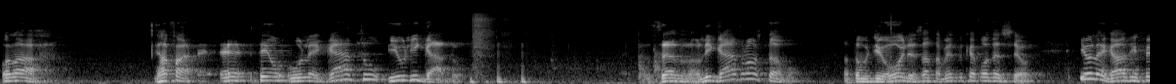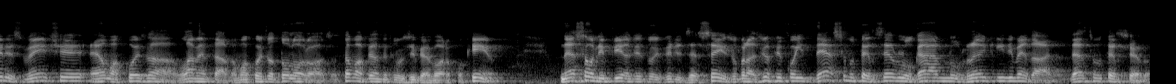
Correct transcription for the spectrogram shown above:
Olá, Rafa, é, tem o, legado e o ligado. certo? Não? Ligado nós estamos. Nós estamos de olho exatamente no que aconteceu. E o legado, infelizmente, é uma coisa lamentável, uma coisa dolorosa. Estava vendo, inclusive, agora um pouquinho. Nessa Olimpíada de 2016, o Brasil ficou em 13º lugar no ranking de medalhas. 13º.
